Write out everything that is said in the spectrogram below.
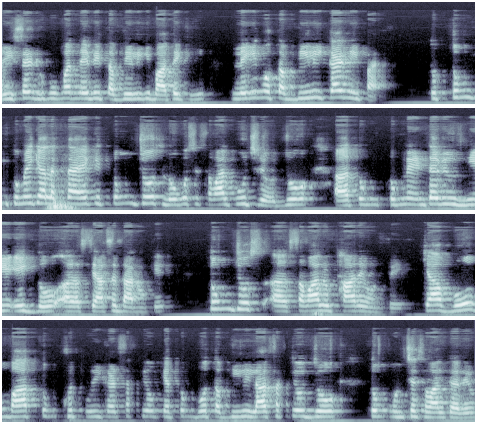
ریسنٹ حکومت نے بھی تبدیلی کی باتیں کی، لیکن وہ تبدیلی کر نہیں پائے۔ تو تم، تمہیں کیا لگتا ہے کہ تم جو لوگوں سے سوال پوچھ رہے ہو، جو تم تم نے انٹرویوز دیے ایک، دو سیاست دانوں کے، تم جو سوال اٹھا رہے ہو ان پہ، کیا وہ بات تم خود پوری کر سکتے ہو؟ کیا تم وہ تبدیلی لا سکتے ہو جو تم ان سے سوال کر رہے ہو؟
